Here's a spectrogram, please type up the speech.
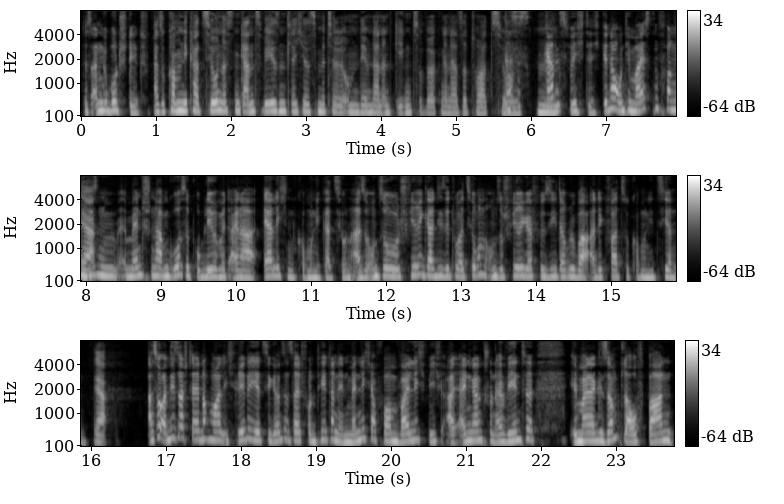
Das Angebot steht. Also Kommunikation ist ein ganz wesentliches Mittel, um dem dann entgegenzuwirken in der Situation. Das ist mhm. ganz wichtig, genau. Und die meisten von ja. diesen Menschen haben große Probleme mit einer ehrlichen Kommunikation. Also umso schwieriger die Situation, umso schwieriger für sie darüber adäquat zu kommunizieren. Ja. Achso, an dieser Stelle nochmal, ich rede jetzt die ganze Zeit von Tätern in männlicher Form, weil ich, wie ich eingangs schon erwähnte, in meiner Gesamtlaufbahn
